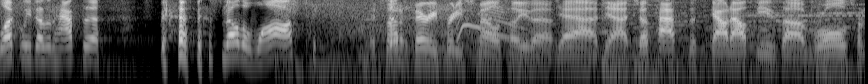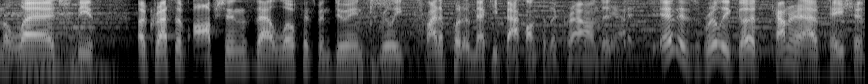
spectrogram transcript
Luckily doesn't have to smell the waft. It's not a very pretty smell, I'll tell you that. Yeah, yeah, just have to scout out these uh, rolls from the ledge, these aggressive options that Loaf has been doing to really try to put Umeki back onto the ground. It, Yeah. it, it is really good counter adaptation,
